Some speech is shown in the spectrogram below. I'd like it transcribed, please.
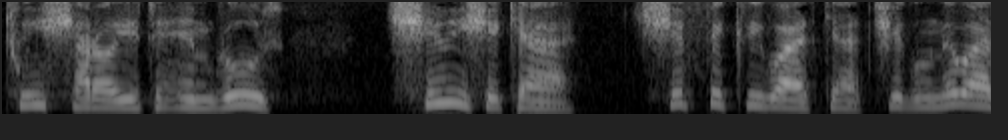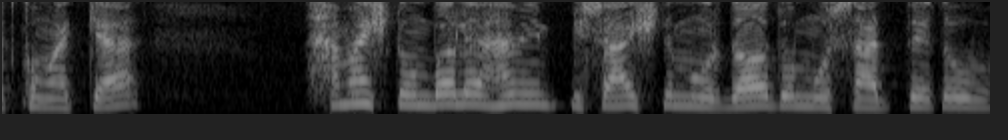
تو این شرایط امروز چه میشه کرد؟ چه فکری باید کرد؟ چگونه باید کمک کرد؟ همش دنبال همین 28 مرداد و مصدق و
